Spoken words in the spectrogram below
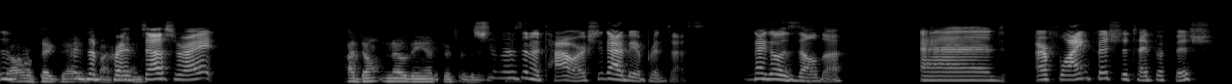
So I mm, will take that. There's a my hand. princess, right? I don't know the answer to this. She lives in a tower. She's got to be a princess. I'm gonna go with Zelda. And are flying fish a type of fish?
